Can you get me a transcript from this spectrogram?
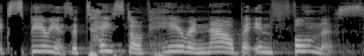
experience a taste of here and now, but in fullness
